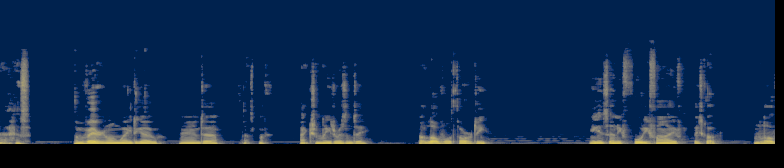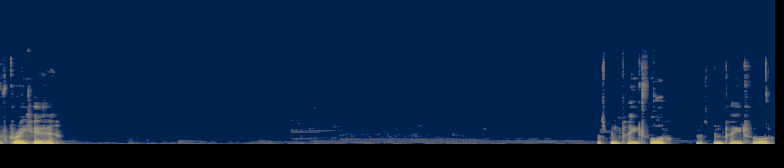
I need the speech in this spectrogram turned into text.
That has a very long way to go. And uh, that's my faction leader, isn't he? Got a lot of authority. He is only 45, but he's got a lot of grey hair. That's been paid for. That's been paid for.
